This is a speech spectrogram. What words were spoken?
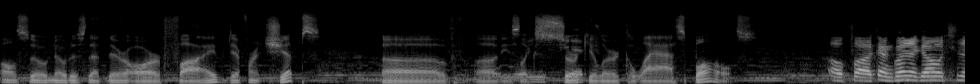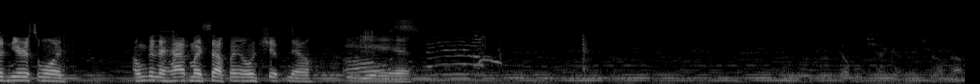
also notice that there are five different ships of uh, these like circular glass balls. Oh fuck! I'm gonna go to the nearest one. I'm gonna have myself my own ship now. Yeah. Double check it, make sure I'm not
